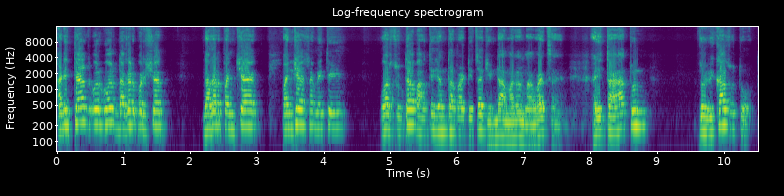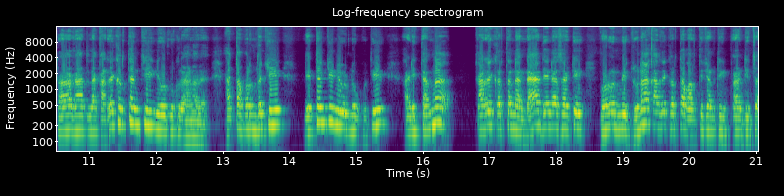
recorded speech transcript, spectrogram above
आणि त्याचबरोबर नगर परिषद नगरपंचायत पंचायत समिती वर सुद्धा भारतीय जनता पार्टीचा झेंडा आम्हाला लावायचा आहे. आणि तळातून जो विकास होतो तळागाळातल्या कार्यकर्त्यांची निवडणूक राहणार आहे. आतापर्यंतची नेत्यांची निवडणूक होती आणि त्यांना कार्यकर्त्यांना न्याय देण्यासाठी म्हणून मी जुना कार्यकर्ता भारतीय जनता पार्टीचा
